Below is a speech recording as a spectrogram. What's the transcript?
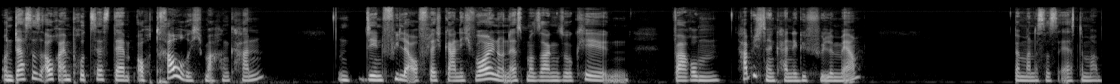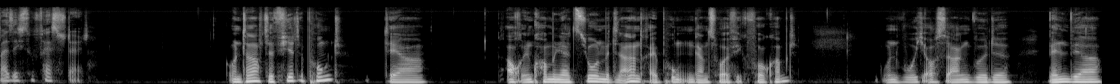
Und das ist auch ein Prozess, der auch traurig machen kann, und den viele auch vielleicht gar nicht wollen und erstmal sagen so, okay, warum habe ich denn keine Gefühle mehr? Wenn man das das erste Mal bei sich so feststellt. Und dann noch der vierte Punkt, der auch in Kombination mit den anderen drei Punkten ganz häufig vorkommt und wo ich auch sagen würde, wenn wir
